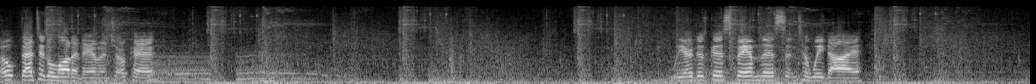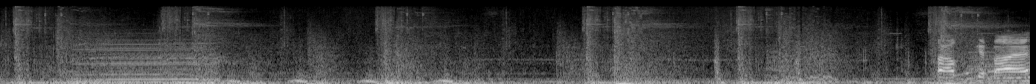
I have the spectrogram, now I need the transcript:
Oh, that did a lot of damage. Okay. We are just gonna spam this until we die. Goodbye.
